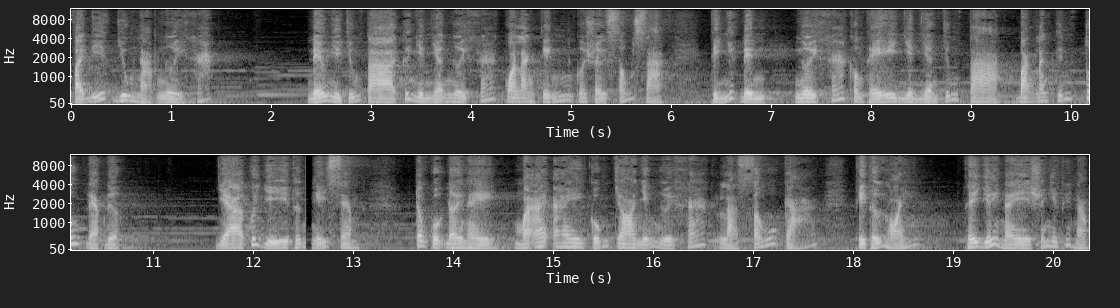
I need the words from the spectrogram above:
phải biết dung nạp người khác. Nếu như chúng ta cứ nhìn nhận người khác qua lăng kính của sự xấu xa, thì nhất định người khác không thể nhìn nhận chúng ta bằng lăng kính tốt đẹp được. Và quý vị thử nghĩ xem, trong cuộc đời này mà ai ai cũng cho những người khác là xấu cả, thì thử hỏi, thế giới này sẽ như thế nào?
